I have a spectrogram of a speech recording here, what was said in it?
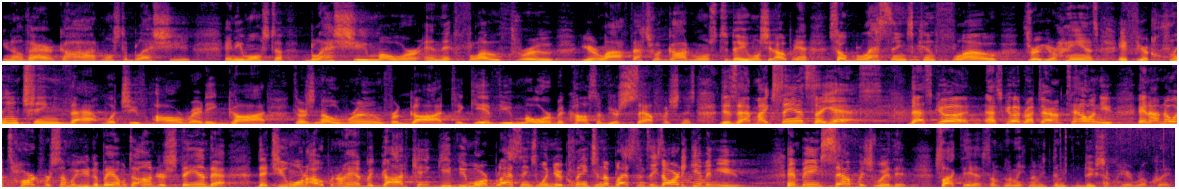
You know, there, God wants to bless you, and He wants to bless you more and it flow through your life. That's what God wants to do. He wants you to open hand so blessings can flow through your hands. If you're clenching that, what you've already got, there's no room for God to give you more because of your selfishness. Does that make sense? Say yes. That's good. That's good right there. I'm telling you. And I know it's hard for some of you to be able to understand that, that you want to open your hand. But God can't give you more blessings when you're clenching the blessings He's already given you and being selfish with it. It's like this. Let me, let me, let me do something here real quick.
